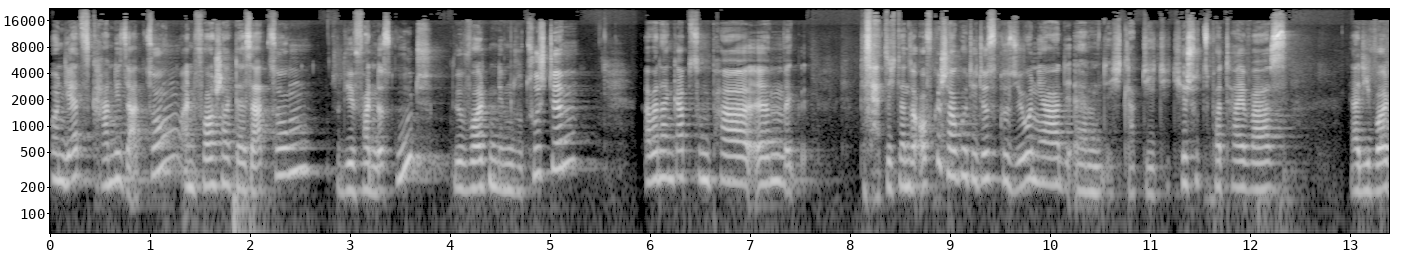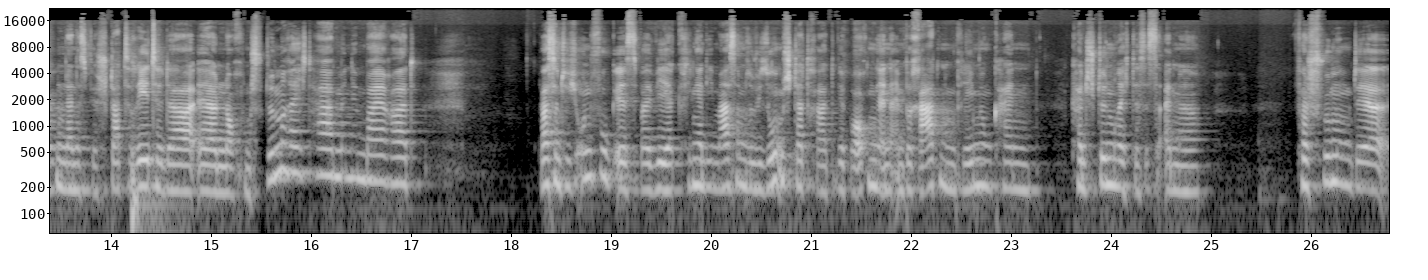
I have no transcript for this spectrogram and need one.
Und jetzt kam die Satzung, ein Vorschlag der Satzung. Wir fanden das gut, wir wollten dem so zustimmen. Aber dann gab es so ein paar, ähm, das hat sich dann so aufgeschaukelt, die Diskussion, ja, ähm, ich glaube, die, die, Tierschutzpartei war es, ja, die wollten dann, dass wir Stadträte da äh, noch ein Stimmrecht haben in dem Beirat Was natürlich Unfug ist, weil wir kriegen ja die Maßnahmen sowieso im Stadtrat. Wir brauchen ja in einem beratenden Gremium kein, kein Stimmrecht. Das ist eine Verschwimmung der,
